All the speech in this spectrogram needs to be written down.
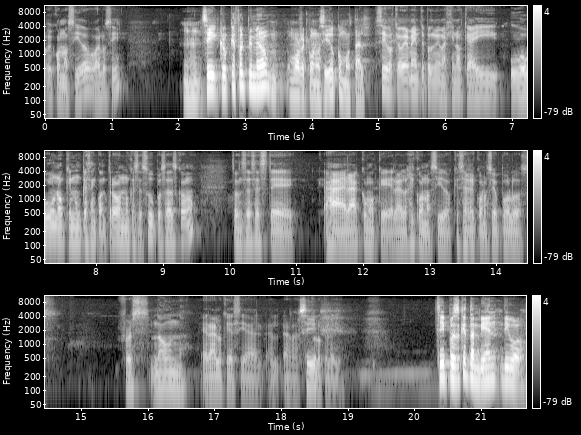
reconocido o algo así. Ujú. Sí, creo que fue el primero como reconocido como tal. Sí, porque obviamente, pues me imagino que ahí hubo uno que nunca se encontró, nunca se supo, ¿sabes cómo? Entonces, este, ajá, era como que era el reconocido, que se reconoció por los first known, era lo que decía el, el, el Sí. artículo que leí. Sí, pues es que también, digo,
